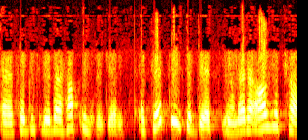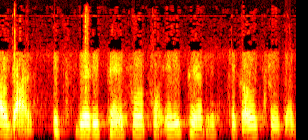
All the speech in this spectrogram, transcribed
uh, so this never happens again. A death is a death, no matter how your child dies. It's very painful for any parent to go through this.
